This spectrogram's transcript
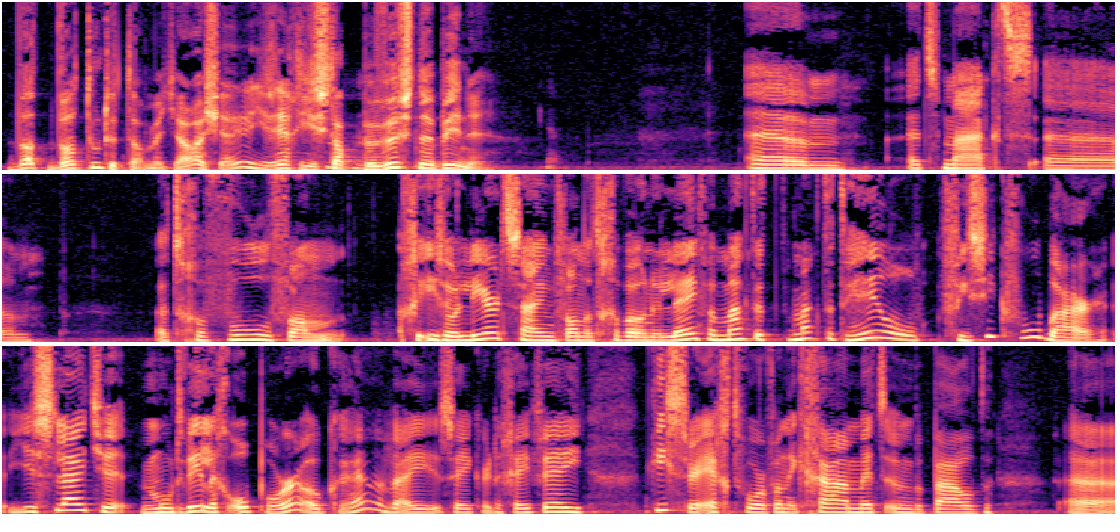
Wat, wat doet het dan met jou? Als je, je zegt, je stapt bewust naar binnen. Ehm, het maakt ehm, het gevoel van geïsoleerd zijn van het gewone leven, maakt het, maakt het heel fysiek voelbaar. Je sluit je moedwillig op hoor. Ook hè, wij, zeker de GV, kiest er echt voor van ik ga met een bepaald, eh,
